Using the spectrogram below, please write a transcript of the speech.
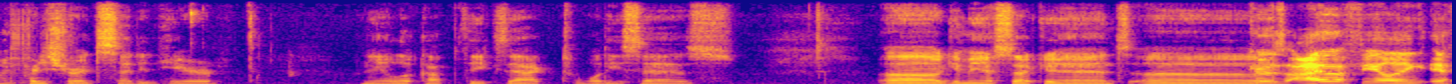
I'm pretty sure it said it here. I need to look up the exact what he says. Uh, give me a second. Uh, Because I have a feeling if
